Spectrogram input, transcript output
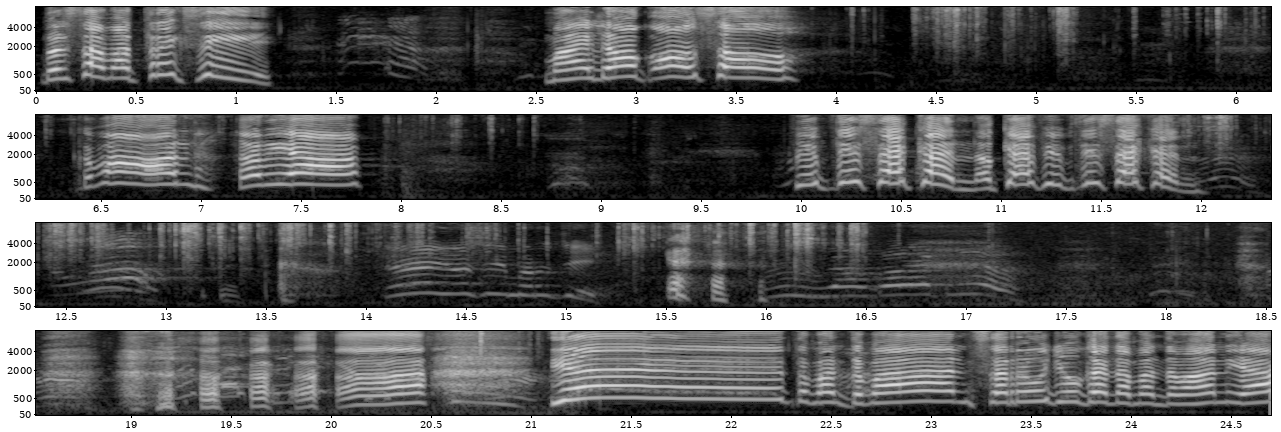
bersama Trixie. My dog also. Come on, hurry up. 50 second, okay, 50 second. Yeay, teman-teman, seru juga teman-teman ya.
